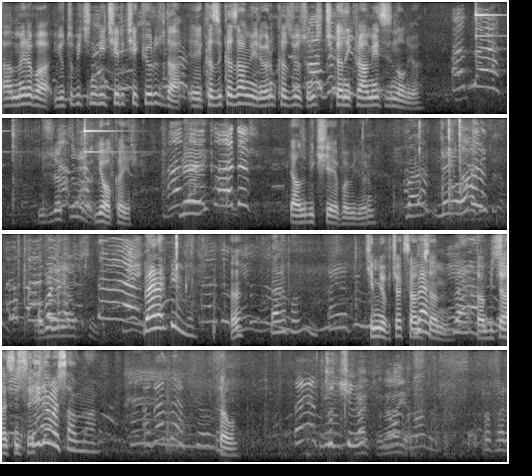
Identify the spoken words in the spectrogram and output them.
Merhaba. YouTube için bir içerik çekiyoruz da e, kazı kazan veriyorum. Kazıyorsunuz. Çıkan ikramiye sizin oluyor. Ücretli mi? Yok hayır. Ne? Yalnız bir kişiye yapabiliyorum. Ben ne o? Baba ne? Ben yapayım mı? He? Ben yapabilir miyim? Kim yapacak? Sen mi Ben, sen mi? ben. Tamam bir tanesini seç. Instagram hesabım abi. Tamam. Tut şunu. Bak para.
